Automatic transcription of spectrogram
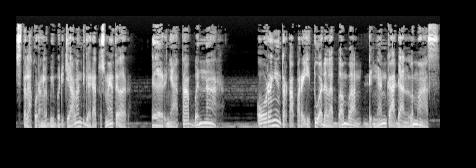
Setelah kurang lebih berjalan 300 meter, ternyata benar. Orang yang terkapar itu adalah Bambang dengan keadaan lemas.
